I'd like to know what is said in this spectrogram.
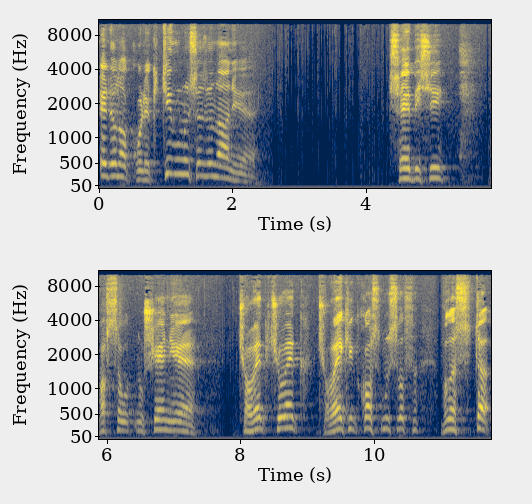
едно колективно съзнание себе си в съотношение човек-човек, човек и космос в властта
